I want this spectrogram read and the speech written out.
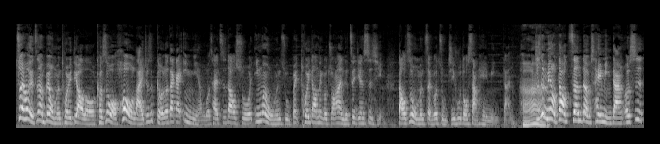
最后也真的被我们推掉了。可是我后来就是隔了大概一年，我才知道说，因为我们组被推掉那个专案的这件事情，导致我们整个组几乎都上黑名单，就是没有到真的黑名单，而是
